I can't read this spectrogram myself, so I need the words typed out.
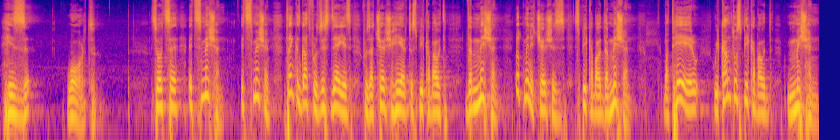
His word. So it's a, it's mission. It's mission. Thank God for this day is for the church here to speak about the mission. Not many churches speak about the mission, but here we come to speak about mission.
